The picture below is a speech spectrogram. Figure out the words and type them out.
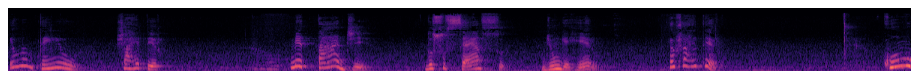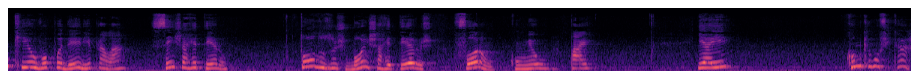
Eu não tenho charreteiro. Metade do sucesso de um guerreiro é o charreteiro. Como que eu vou poder ir para lá sem charreteiro? Todos os bons charreteiros foram com meu pai. E aí, como que eu vou ficar?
